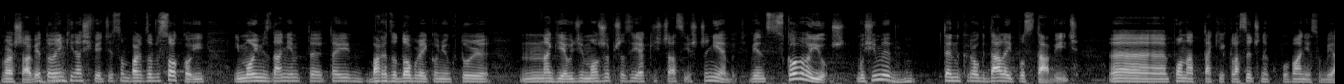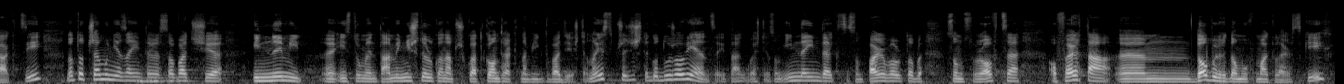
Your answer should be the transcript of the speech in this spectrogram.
w Warszawie, to rynki na świecie są bardzo wysoko i, i moim zdaniem te, tej bardzo dobrej koniunktury na giełdzie może przez jakiś czas jeszcze nie być. Więc skoro już musimy ten krok dalej postawić, ponad takie klasyczne kupowanie sobie akcji, no to czemu nie zainteresować się innymi e, instrumentami niż tylko na przykład kontrakt na WIG20? No jest przecież tego dużo więcej, tak? Właśnie są inne indeksy, są pary walutowe, są surowce. Oferta em, dobrych domów maklerskich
